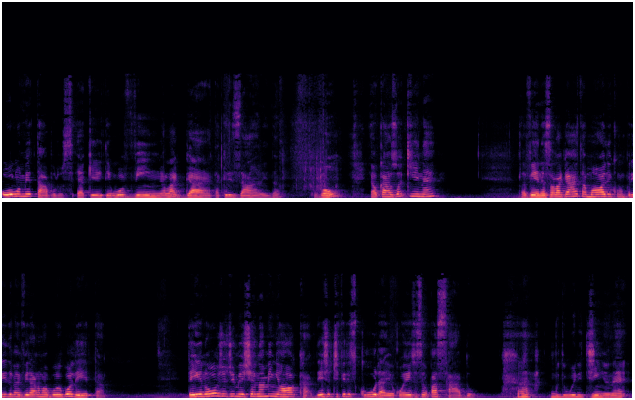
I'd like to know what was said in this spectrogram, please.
holometábolos, é aquele que tem o ovinho, a lagarta, a crisálida, tá bom? É o caso aqui, né? Tá vendo? Essa lagarta mole e comprida vai virar uma borboleta. Tenho nojo de mexer na minhoca, deixa de frescura, eu conheço seu passado. Muito bonitinho, né?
